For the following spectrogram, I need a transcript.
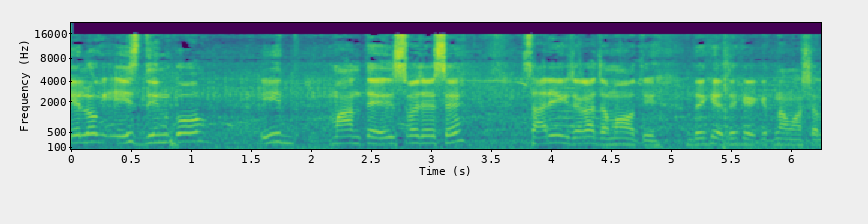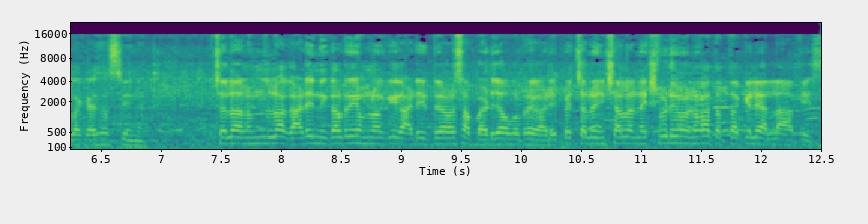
ये लोग इस दिन को ईद मानते हैं, इस वजह से। सारी एक जगह जमा होती है। देखिए देखिए कितना माशाल्लाह कैसा सीन है। चलो अलहमदिल्ला गाड़ी निकल रही है, हम लोग की गाड़ी ड्राइवर साहब बैठ जाओ, बोल रहे गाड़ी पे। चलो, इंशाल्लाह नेक्स्ट वीडियो में मिलूँगा, तब तक के लिए अल्लाह हाफिज़।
